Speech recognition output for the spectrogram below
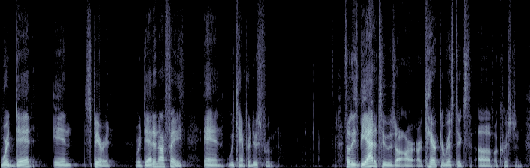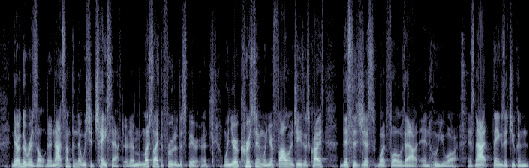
We're dead in spirit, we're dead in our faith, and we can't produce fruit. So these beatitudes are, are, are, characteristics of a Christian. They're the result. They're not something that we should chase after. They're much like the fruit of the Spirit. Right? When you're a Christian, when you're following Jesus Christ, this is just what flows out in who you are. It's not things that you can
